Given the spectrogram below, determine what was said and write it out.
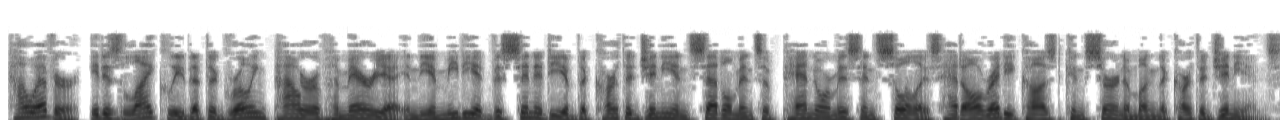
However, it is likely that the growing power of Himeria in the immediate vicinity of the Carthaginian settlements of Panormus and Solus had already caused concern among the Carthaginians.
